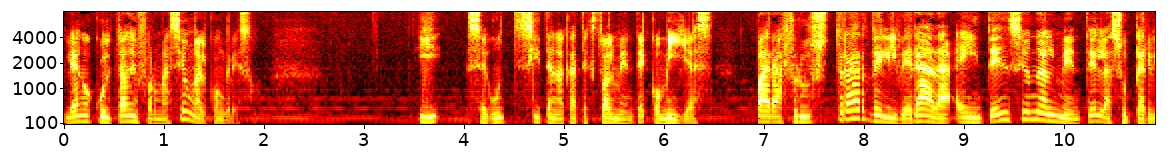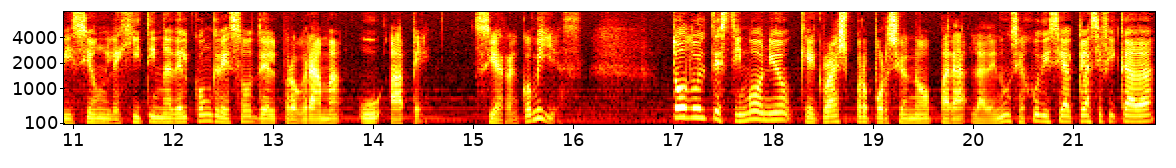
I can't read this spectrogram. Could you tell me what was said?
le han ocultado información al Congreso. Y según citan acá textualmente, comillas, para frustrar deliberada e intencionalmente la supervisión legítima del Congreso del programa UAP. Cierran comillas. Todo el testimonio que Grush proporcionó para la denuncia judicial clasificada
